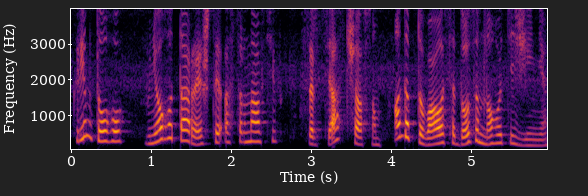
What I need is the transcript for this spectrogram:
Крім того, в нього та решти астронавтів серця з часом адаптувалися до земного тяжіння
